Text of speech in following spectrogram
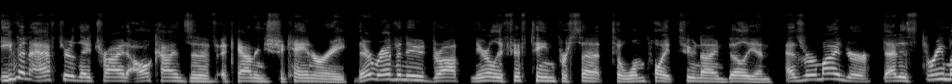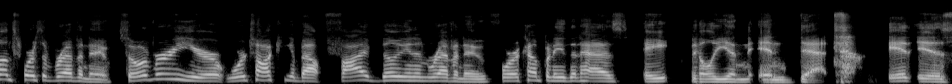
even after they tried all kinds of accounting chicanery, their revenue dropped nearly 15% to 1. 1.29 billion. As a reminder, that is 3 months worth of revenue. So over a year, we're talking about 5 billion in revenue for a company that has 8 billion in debt. It is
